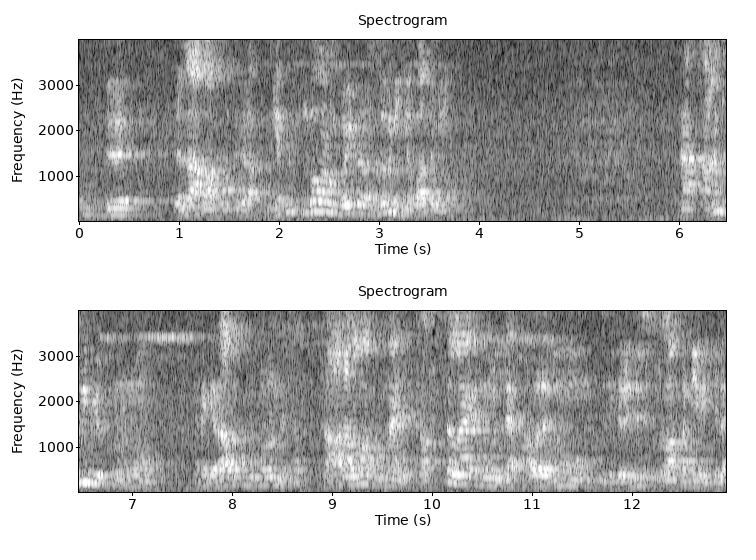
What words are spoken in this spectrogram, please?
ஃபுட்டு இதெல்லாம் அவா கொடுத்துக்கிறா. இங்கேருந்து கும்பகோணம் போயிட்டு வர செலவு நீங்கள் பார்த்துக்கணும். நான் கான்ட்ரிபியூட் பண்ணணும். எனக்கு ஏதாவது கொடுக்கணும்னு நினச்சா தாராளமாக கொடுக்கலாம் இது ட்ரஸ்ட்டெல்லாம் எதுவும் இல்லை. அவர் எதுவும் இதுக்கு ரெஜிஸ்டர்லாம் பண்ணி வைக்கல.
